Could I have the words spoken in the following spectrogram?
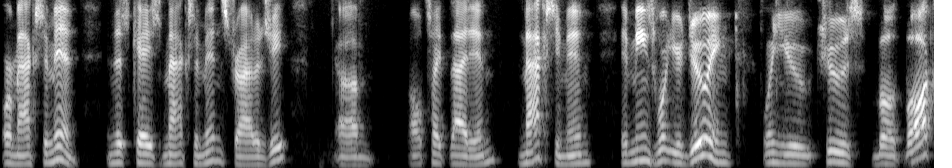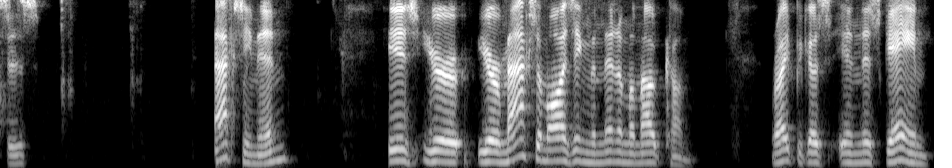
or maximin. In this case, maximin strategy. Um, I'll type that in. Maximin. It means what you're doing when you choose both boxes maximin is you're you're maximizing the minimum outcome, right? Because in this game,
